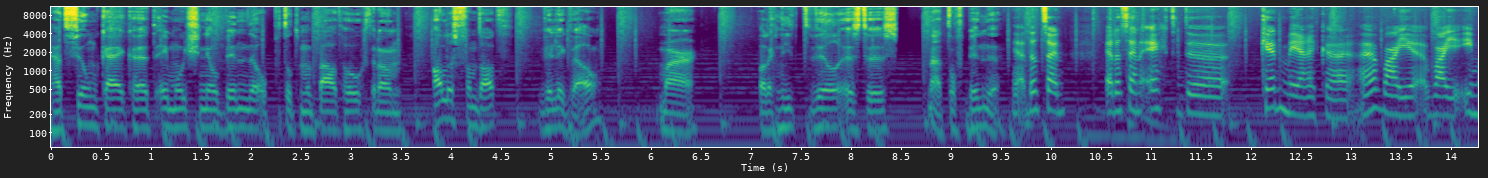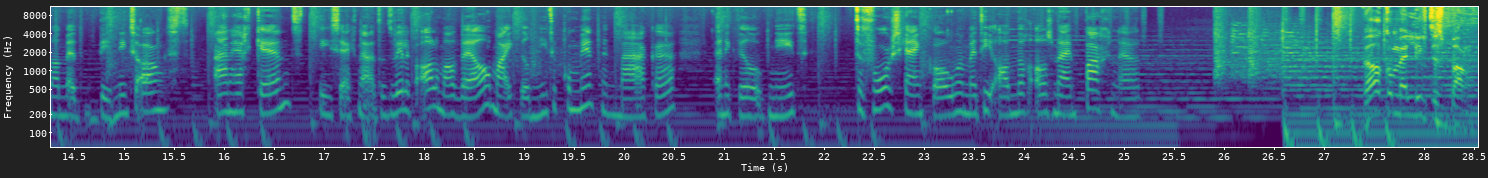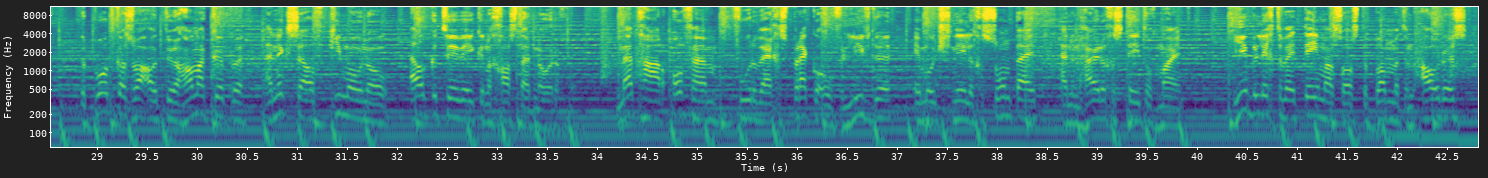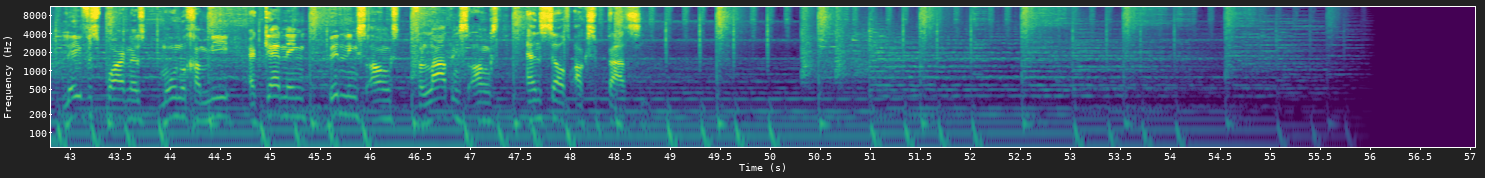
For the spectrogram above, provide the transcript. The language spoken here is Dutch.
het film kijken, het emotioneel binden op tot een bepaald hoogte, dan alles van dat wil ik wel. Maar wat ik niet wil is dus, nou, toch binden. Ja, dat zijn, ja, dat zijn echt de kenmerken hè, waar, je, waar je iemand met bindingsangst aan herkent. Die zegt, nou, dat wil ik allemaal wel, maar ik wil niet een commitment maken. En ik wil ook niet tevoorschijn komen met die ander als mijn partner. Welkom bij Liefdesbang, de podcast waar auteur Hanna Kuppen en ikzelf, Kimono, elke twee weken een gast uitnodigen. Met haar of hem voeren wij gesprekken over liefde, emotionele gezondheid en hun huidige state of mind. Hier belichten wij thema's zoals de band met hun ouders, levenspartners, monogamie, erkenning, bindingsangst, verlatingsangst en zelfacceptatie.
